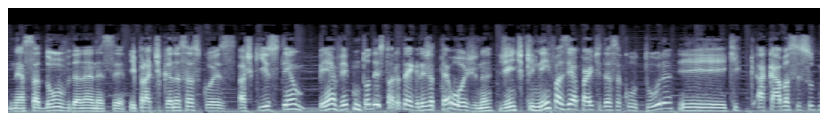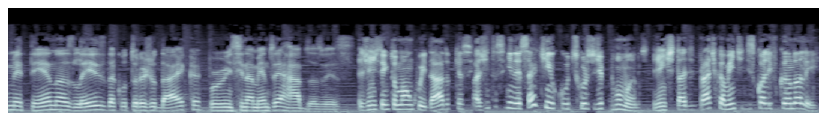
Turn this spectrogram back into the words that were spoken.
nessa dúvida, né? Nesse, e praticando essas coisas. Acho que isso tem bem a ver com toda a história da igreja até hoje, né? Gente que nem fazia parte dessa cultura e que acaba se submetendo às leis da cultura judaica por ensinamentos errados, às vezes. A gente tem que tomar um cuidado, porque assim, a gente tá seguindo certinho com o discurso de Romanos. A gente tá praticamente desqualificando a lei.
